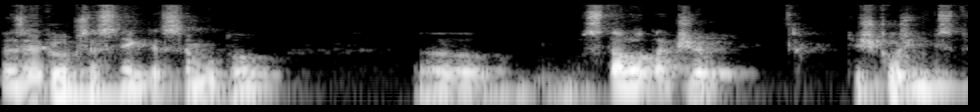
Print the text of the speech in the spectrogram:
neřekl přesně, kde se mu to stalo, takže těžko říct.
